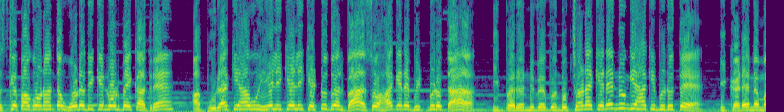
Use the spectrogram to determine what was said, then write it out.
ಎಸ್ಕೇಪ್ ಆಗೋಣ ಅಂತ ಓಡೋದಿಕ್ಕೆ ನೋಡ್ಬೇಕಾದ್ರೆ ಆ ಬುರಾಕಿ ಹಾವು ಹೇಳಿ ಕೇಳಿ ಕೆಟ್ಟುದು ಅಲ್ವಾ ಸೊ ಹಾಗೇನೆ ಬಿಟ್ಬಿಡುತ್ತಾ ಇಬ್ಬರನ್ನುವೆ ಒಂದು ಕ್ಷಣಕ್ಕೆನೆ ನುಂಗಿ ಹಾಕಿ ಬಿಡುತ್ತೆ ಈ ಕಡೆ ನಮ್ಮ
